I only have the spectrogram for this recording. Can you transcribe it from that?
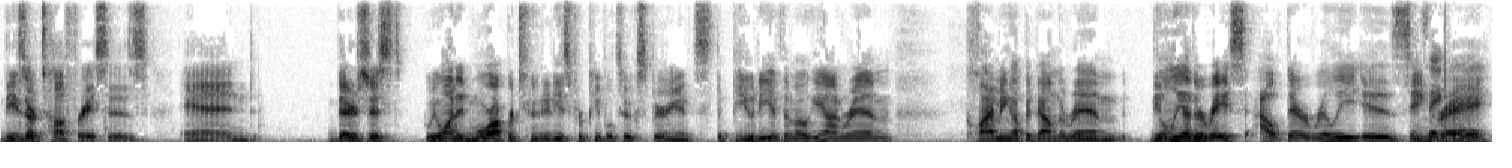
these are tough races, and there's just we wanted more opportunities for people to experience the beauty of the Mogollon Rim, climbing up and down the rim. The only other race out there really is Zane Zane Grey, Grey.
